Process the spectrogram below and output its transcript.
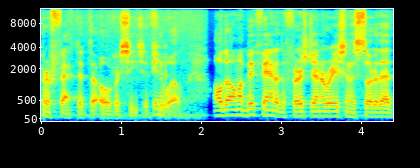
perfected the overseas, if you will. Although I'm a big fan of the first generation, it's sort of that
